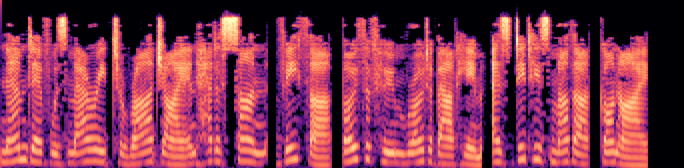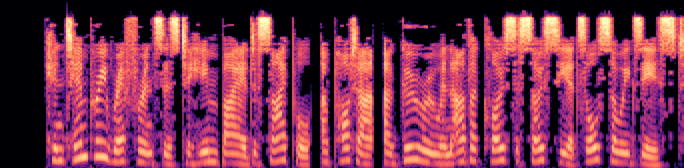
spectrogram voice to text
Namdev was married to Rajai and had a son, Vitha, both of whom wrote about him, as did his mother, Gonai. Contemporary references to him by a disciple, a potter, a guru and other close associates also exist.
